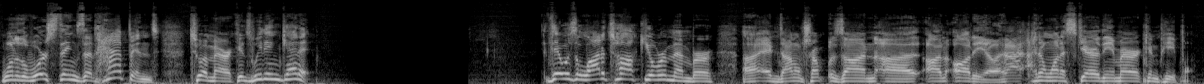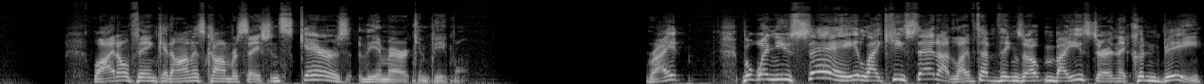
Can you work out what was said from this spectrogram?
One of the worst things that happened to Americans, we didn't get it. There was a lot of talk, you'll remember, uh, and Donald Trump was on uh, on audio, and I, I don't want to scare the American people. Well, I don't think an honest conversation scares the American people. Right? But when you say, like he said, I'd like to have things open by Easter, and they couldn't be.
